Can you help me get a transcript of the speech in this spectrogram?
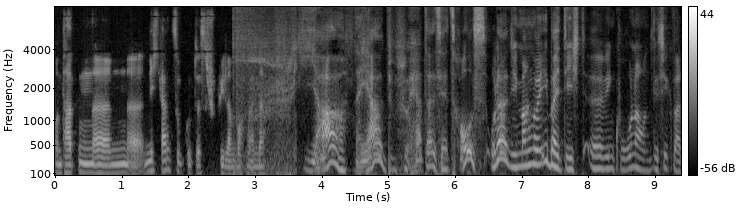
und hatten äh, ein äh, nicht ganz so gutes Spiel am Wochenende. Ja, naja, Hertha ist jetzt raus, oder? Die machen nur eh bald dicht, äh, wegen Corona und wie ich was.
